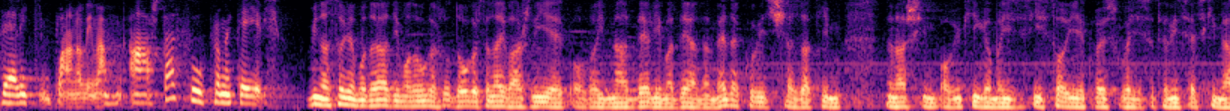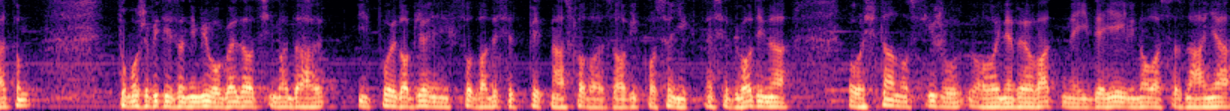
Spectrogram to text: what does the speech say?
velikim planovima. A šta su Prometejevi? Mi nastavljamo da radimo od ovoga, što je najvažnije ovaj, na delima Dejana Medakovića, zatim na našim ovim knjigama iz istorije koje su vezi sa Prvim svetskim ratom. To može biti zanimljivo gledalcima da i pored objavljenih 125 naslova za ovih poslednjih 10 godina, ovaj, stalno stižu ovaj, neverovatne ideje ili nova saznanja,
